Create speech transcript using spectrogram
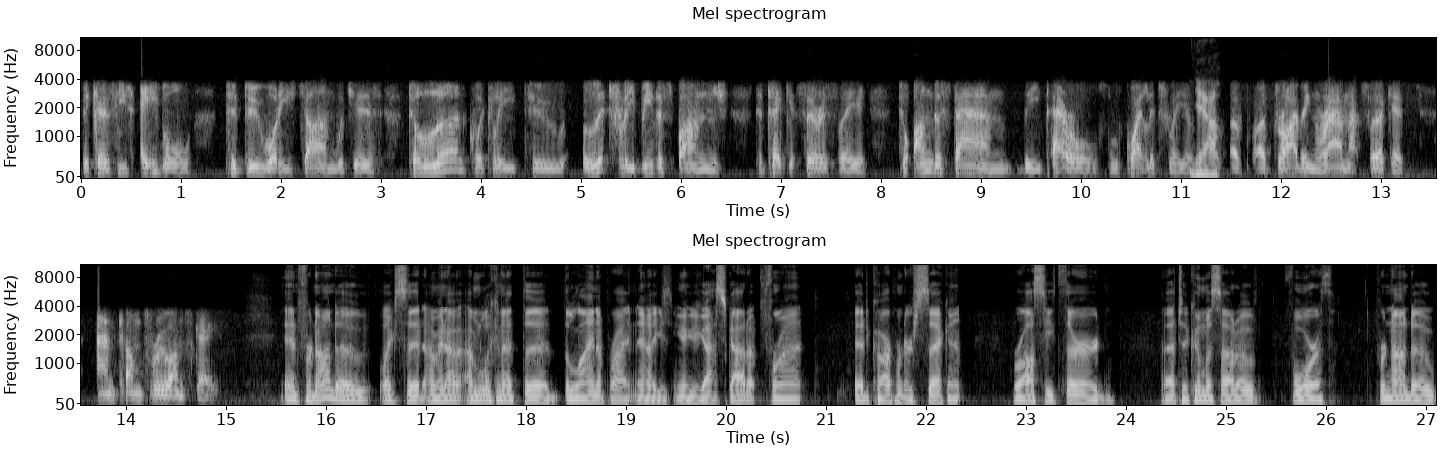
because he's able to do what he's done, which is to learn quickly, to literally be the sponge, to take it seriously, to understand the perils, quite literally, of, Yeah. of, of driving around that circuit and come through unscathed. And Fernando, like I said, I mean, I, I'm looking at the the lineup right now. You, you know, you got Scott up front, Ed Carpenter second, Rossi third, uh, Takuma Sato fourth, Fernando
